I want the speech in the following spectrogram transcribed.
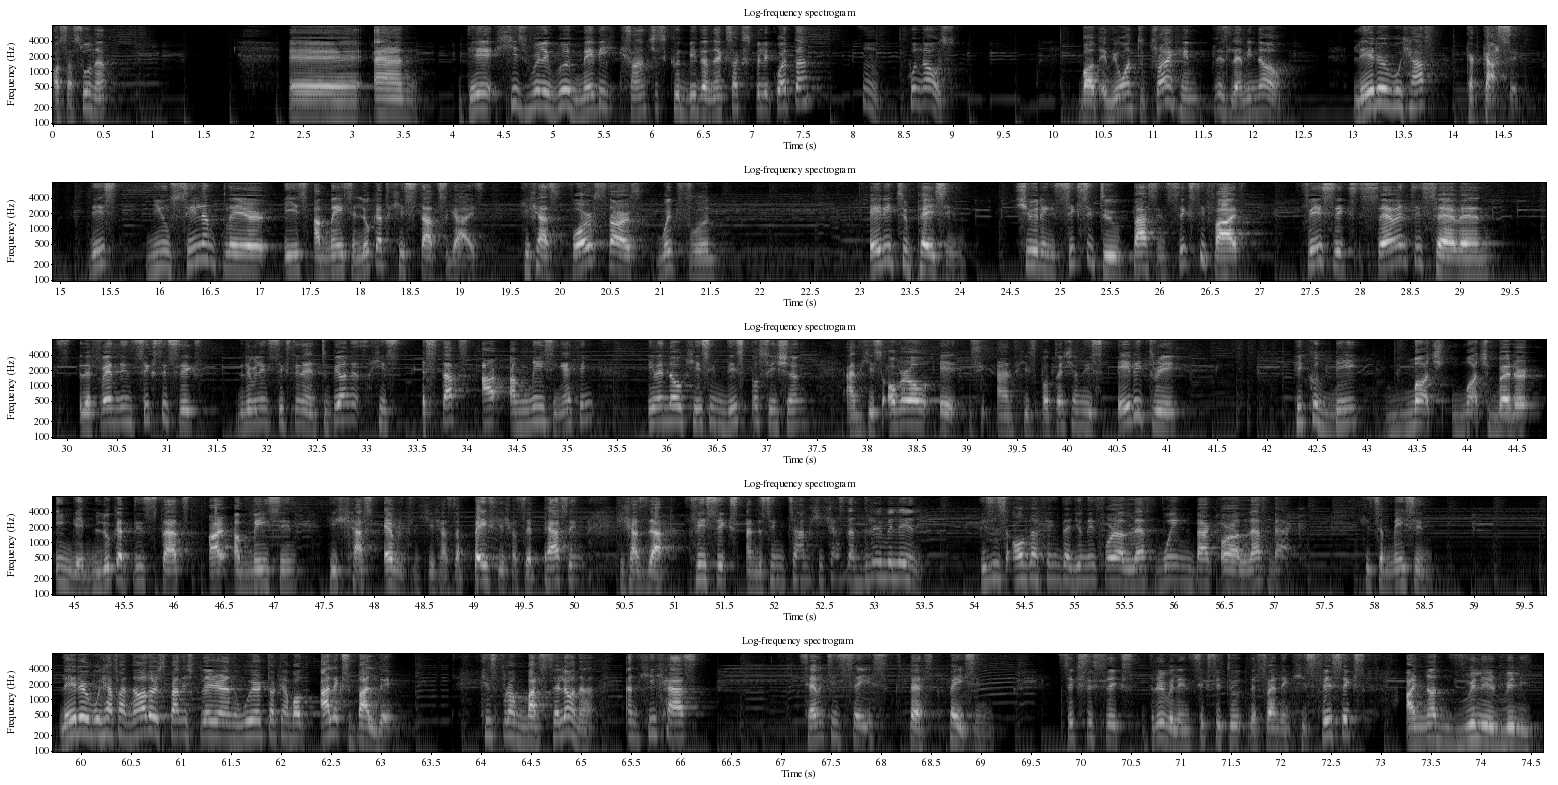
Osasuna uh, and they, he's really good. Maybe Sanchez could be the next Azpilicueta. Hmm, who knows? But if you want to try him, please let me know. Later we have Cacace. This New Zealand player is amazing. Look at his stats guys. He has 4 stars weak foot, 82 pacing, shooting 62, passing 65, physics 77, defending 66, dribbling 69. To be honest, his stats are amazing. I think even though he's in this position and his overall is, and his potential is 83, he could be much much better in game. Look at these stats are amazing. He has everything. He has the pace, he has the passing, he has the physics, and at the same time he has the dribbling. This is all the things that you need for a left wing back or a left back. He's amazing. Later we have another Spanish player and we're talking about Alex Balde. He's from Barcelona and he has 76 pacing, 66 dribbling, 62 defending. His physics are not really really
